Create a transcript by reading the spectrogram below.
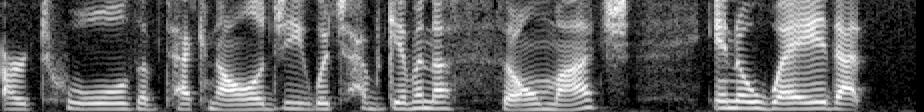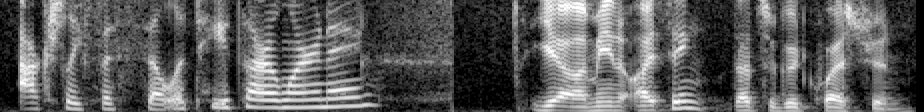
our tools of technology which have given us so much in a way that actually facilitates our learning? Yeah, I mean, I think that's a good question.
